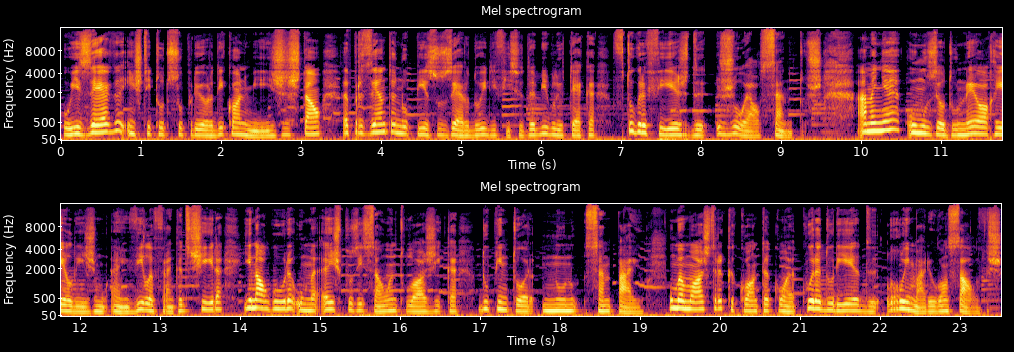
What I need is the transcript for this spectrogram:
O ISEG, Instituto Superior de Economia e Gestão, apresenta no piso zero do edifício da biblioteca fotografias de Joel Santos. Amanhã, o Museu do Neorrealismo em Vila Franca de Xira inaugura uma exposição antológica do pintor Nuno Sampaio, uma mostra que conta com a curadoria de Rui Mário Gonçalves.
